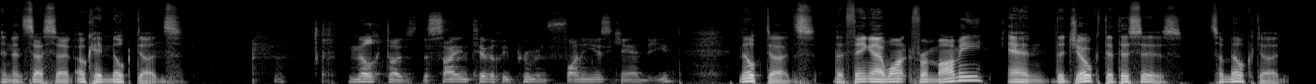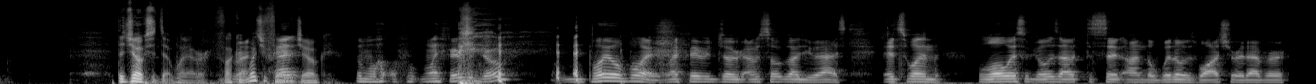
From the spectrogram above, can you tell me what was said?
And then Seth said, "Okay, milk duds." Milk duds, the scientifically proven funniest candy. Milk duds, the thing I want from mommy, and the joke that this is. It's a milk dud. The joke's a dud. Whatever. Fucking. Right. What's your favorite And- joke? My favorite joke? boy, oh boy, my favorite joke. I'm so glad you asked. It's when Lois goes out to sit on the widow's watch or whatever,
